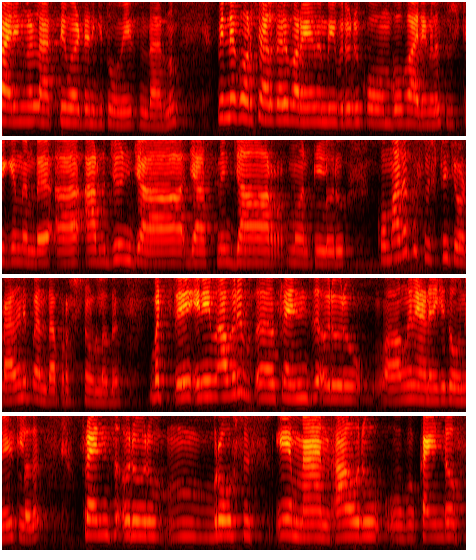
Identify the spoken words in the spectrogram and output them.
കാര്യങ്ങളിൽ ആക്റ്റീവായിട്ട് എനിക്ക് തോന്നിയിട്ടുണ്ടായിരുന്നു. പിന്നെ കുറച്ച് ആൾക്കാർ പറയുന്നുണ്ട് ഇവരൊരു കോംബോ കാര്യങ്ങൾ സൃഷ്ടിക്കുന്നുണ്ട്. അർജുൻ ജാ ജാസ്മിൻ ജാർ എന്ന് പറഞ്ഞിട്ടുള്ളൊരു കോംബോ അതൊക്കെ സൃഷ്ടിച്ചോട്ടെ അതിനിപ്പോൾ എന്താ പ്രശ്നമുള്ളത്? ബട്ട് ഇനി അവർ ഫ്രണ്ട്സ് ഒരു ഒരു അങ്ങനെയാണ് എനിക്ക് തോന്നിയിട്ടുള്ളത്. ഫ്രണ്ട്സ് ഒരു ഒരു ബ്രോസിസ് എ മാൻ ആ ഒരു കൈൻഡ് ഓഫ്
